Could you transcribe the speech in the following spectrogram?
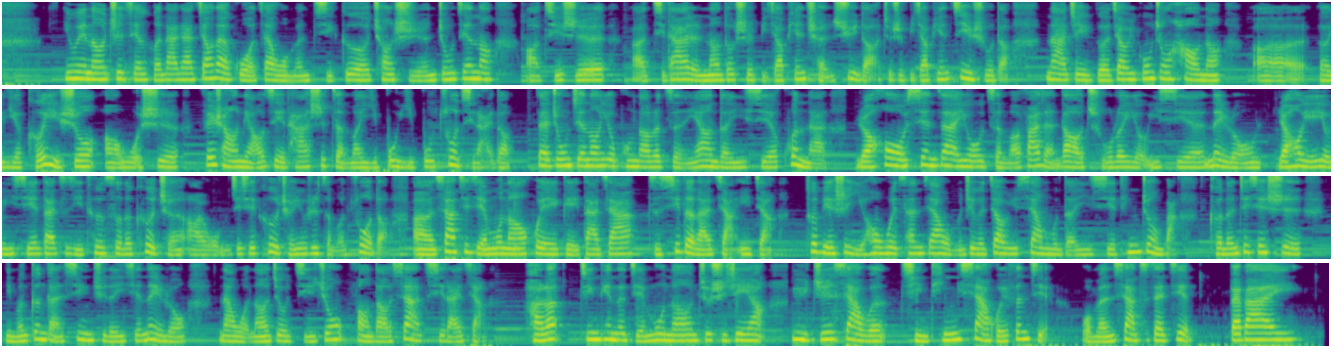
因为呢，之前和大家交代过，在我们几个创始人中间呢，啊，其实啊，其他人呢都是比较偏程序的，就是比较偏技术的。那这个教育公众号呢，呃呃，也可以说，呃，我是非常了解它是怎么一步一步做起来的。在中间呢，又碰到了怎样的一些困难，然后现在又怎么发展到除了有一些内容，然后也有一些带自己特色的课程啊？我们这些课程又是怎么做的？嗯，下期节目呢会给大家仔细的来讲一讲，特别是以后会参加我们这个教育项目的一些听众吧，可能这些是你们更感兴趣的一些内容，那我呢就集中放到下期来讲。好了，今天的节目呢就是这样。预知下文，请听下回分解。我们下次再见，拜拜。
